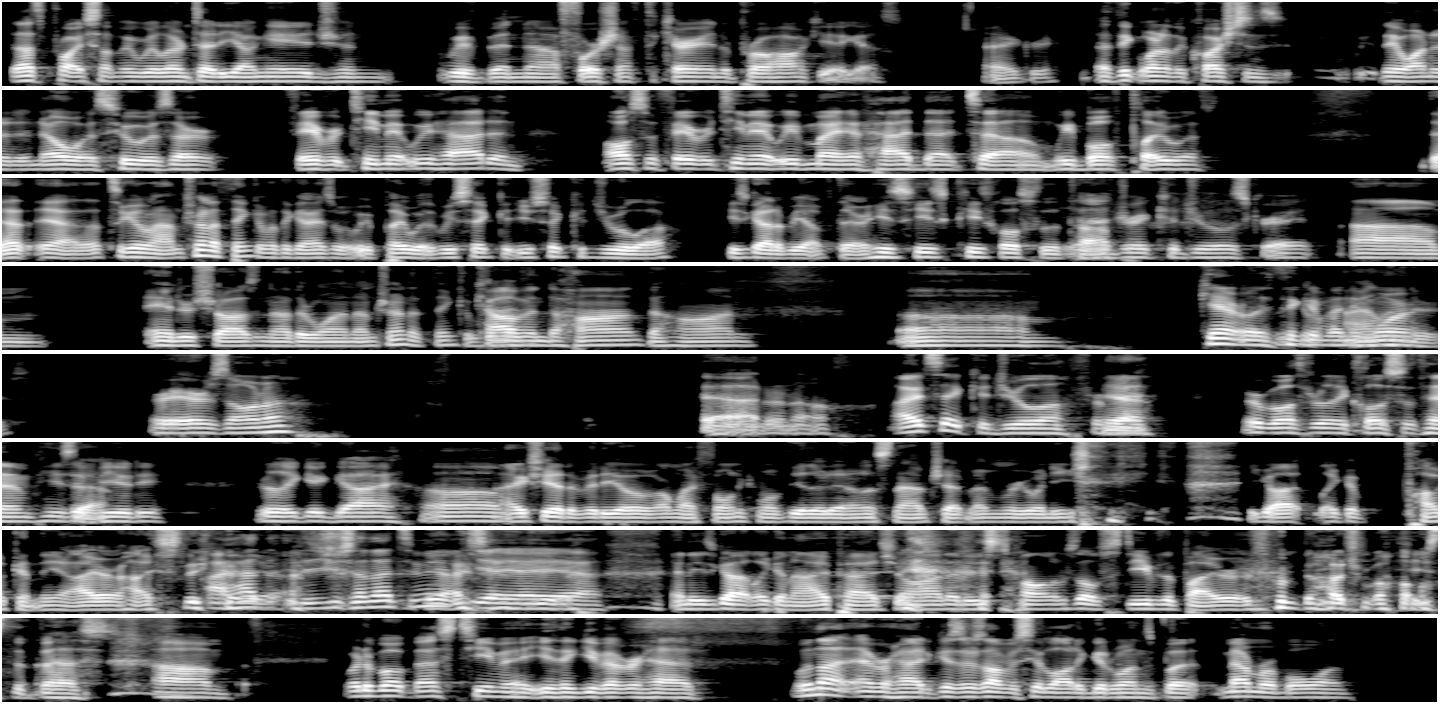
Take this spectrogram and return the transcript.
that's probably something we learned at a young age, and we've been uh, fortunate enough to carry into pro hockey, I guess. I agree. I think one of the questions they wanted to know was who was our favorite teammate we've had, and also favorite teammate we might have had that um, we both played with. That yeah, that's a good one. I'm trying to think of the guys that we played with. We said you said Caggiula. He's got to be up there. He's he's he's close to the Yeah, top. Drake Caggiula is great. Um, Andrew Shaw's another one. I'm trying to think of Calvin de Haan. Dahan. Um, can't really think of any more. Islanders. Or Arizona. Yeah, I don't know. I'd say Caggiula for Yeah. me. We're both really close with him. He's Yeah. a beauty. Really good guy. Um, I actually had a video on my phone come up the other day on a Snapchat memory when he he got like a puck in the eye or high stick. I had. the. Did you send that to me? Yeah, I yeah, yeah, yeah. and he's got like an eye patch on, and he's calling himself Steve the Pirate from Dodgeball. He's the best. Um, what about best teammate you think you've ever had? Well, not ever had because there's obviously a lot of good ones, but memorable one.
